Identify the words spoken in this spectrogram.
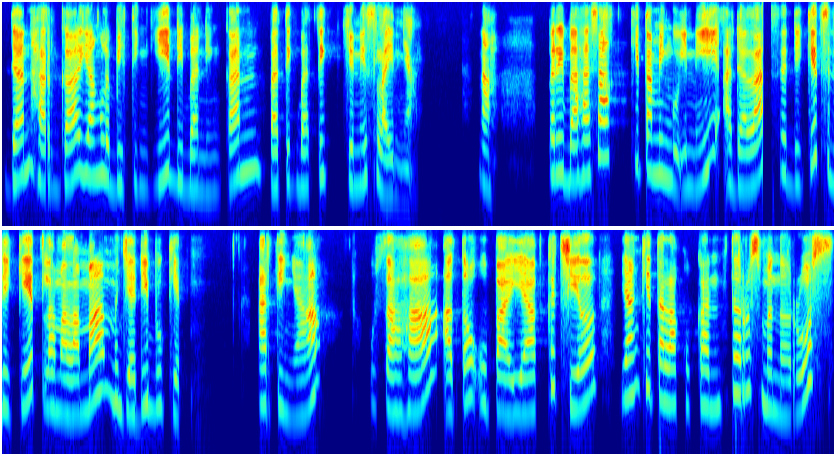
dan harga yang lebih tinggi dibandingkan batik-batik jenis lainnya. Nah, peribahasa kita minggu ini adalah sedikit-sedikit lama-lama menjadi bukit. Artinya, usaha atau upaya kecil yang kita lakukan terus-menerus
